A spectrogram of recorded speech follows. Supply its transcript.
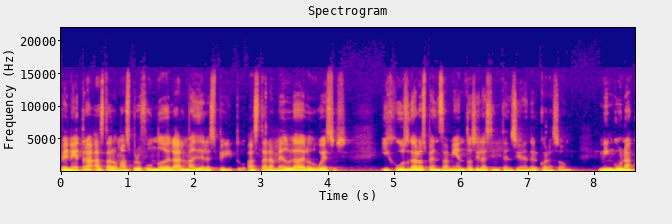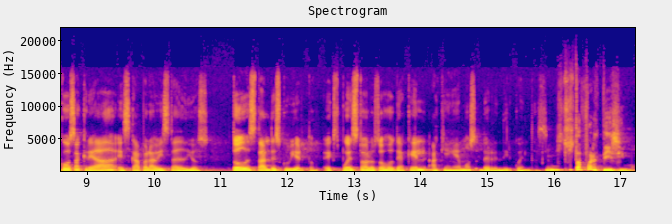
Penetra hasta lo más profundo del alma y del espíritu, hasta la médula de los huesos, y juzga los pensamientos y las intenciones del corazón. Ninguna cosa creada escapa a la vista de Dios. Todo está al descubierto, expuesto a los ojos de aquel a quien hemos de rendir cuentas. Esto está fuertísimo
